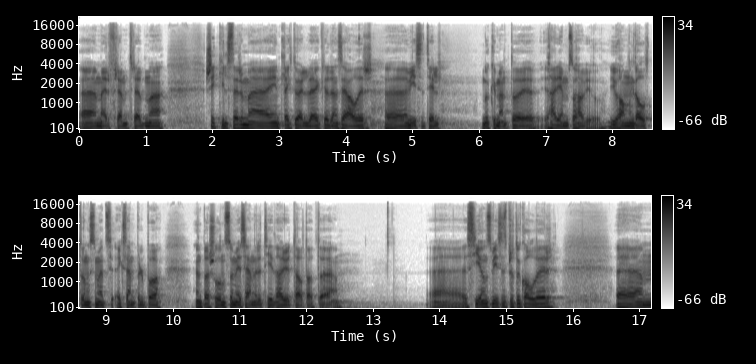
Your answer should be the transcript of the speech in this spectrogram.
mer fremtredende skikkelser med intellektuelle kredensialer eh, vise til dokumentet. Her hjemme så har vi jo Johan Galtung som et eksempel på en person som i senere tid har uttalt at uh, Sions vises protokoller uh,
